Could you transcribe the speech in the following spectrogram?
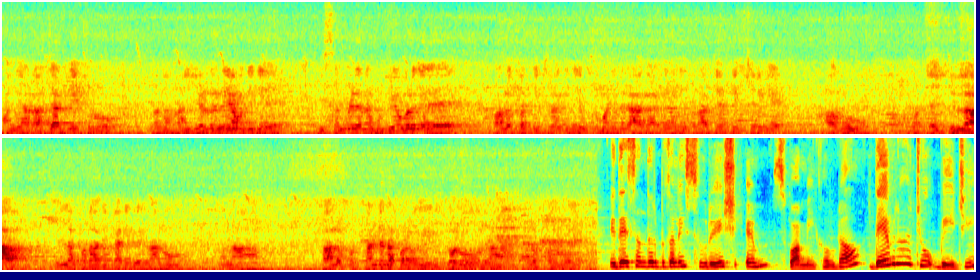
ಮಾನ್ಯ ರಾಜ್ಯಾಧ್ಯಕ್ಷರು ನನ್ನನ್ನು ಎರಡನೇ ಅವಧಿಗೆ ಈ ಸಮ್ಮೇಳನ ಮುಗಿಯುವವರೆಗೆ ತಾಲೂಕು ಅಧ್ಯಕ್ಷರಾಗಿ ನೇಮಕ ಮಾಡಿದ್ದಾರೆ. ಹಾಗಾಗಿ ರಾಜ್ಯಾಧ್ಯಕ್ಷರಿಗೆ ಹಾಗೂ ಮತ್ತು ಜಿಲ್ಲಾ ಎಲ್ಲ ಪದಾಧಿಕಾರಿಗಳಿಗೆ ನಾನು ನನ್ನ ತಾಲೂಕು ತಂಡದ ಇದೇ ಸಂದರ್ಭದಲ್ಲಿ Suresh M Swamigowda Devaraju BG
